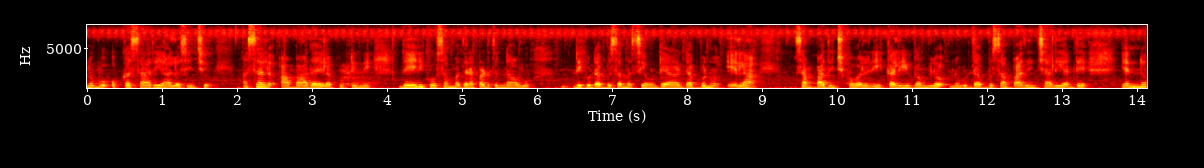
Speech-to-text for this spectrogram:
నువ్వు ఒక్కసారి ఆలోచించు. అసలు ఆ బాధ ఎలా పుట్టింది? దేనికోసం మదన పడుతున్నావు? నీకు డబ్బు సమస్య ఉంటే ఆ డబ్బును ఎలా సంపాదించుకోవాలని ఈ కలియుగంలో నువ్వు డబ్బు సంపాదించాలి అంటే ఎన్నో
